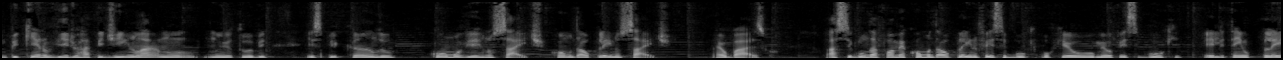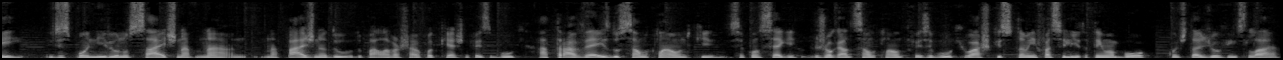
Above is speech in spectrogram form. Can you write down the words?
um, pequeno vídeo rapidinho lá no, no YouTube explicando como ouvir no site, como dar o play no site. É o básico. A segunda forma é como dar o play no Facebook, porque o meu Facebook, ele tem o play disponível no site, na, na, na página do, do Palavra-Chave Podcast no Facebook, através do SoundCloud, que você consegue jogar do SoundCloud pro Facebook. Eu acho que isso também facilita. Tem uma boa quantidade de ouvintes lá.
